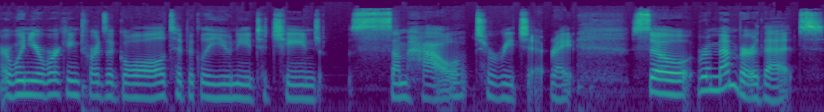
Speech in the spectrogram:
or when you're working towards a goal, typically you need to change somehow to reach it, right? So remember that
